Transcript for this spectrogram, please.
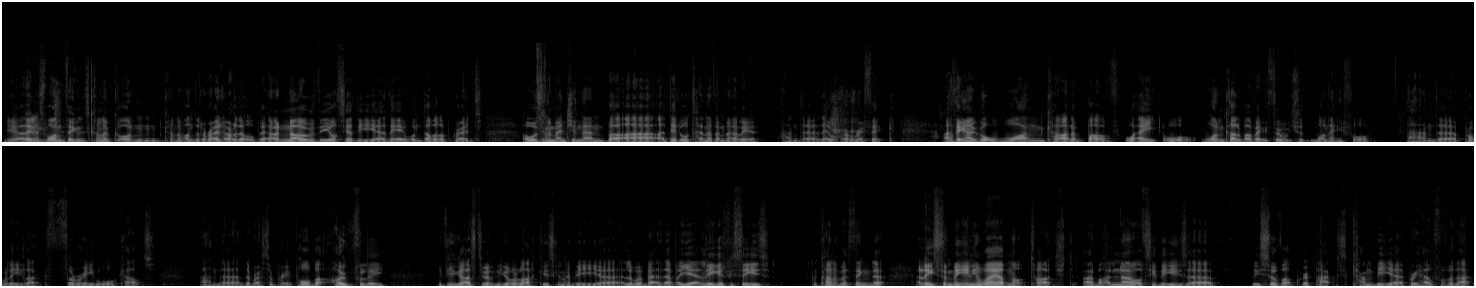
Yeah, I think it's one thing that's kind of gone kind of under the radar a little bit. I know the also had the uh, the eight one double upgrades. I was going to mention them, but uh, I did all ten of them earlier, and uh, they were horrific. I think I got one card above or eight or one card above 83, which was 184, and uh, probably like three walkouts, and uh, the rest are pretty poor. But hopefully, if you guys do them, your luck is going to be uh, a little bit better there. But yeah, League SBCs are kind of a thing that, at least for me anyway, I've not touched. Uh, but I know obviously these uh, these silver upgrade packs can be uh, pretty helpful for that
